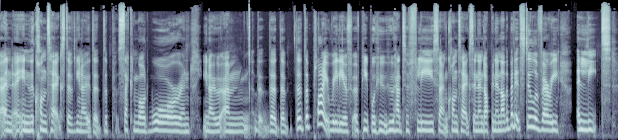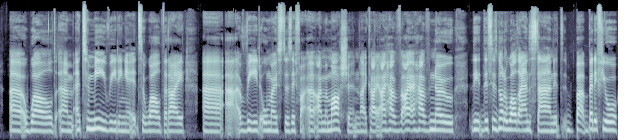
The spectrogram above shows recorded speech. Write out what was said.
and in the context of you know the the second world war and you know um, the, the the the plight really of, of people who who had to flee certain contexts and end up in another but it's still a very elite uh, world. Um, to me, reading it, it's a world that I uh, read almost as if I, am uh, a Martian. Like I, I, have, I have no. The, this is not a world I understand. It, but but if you're,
